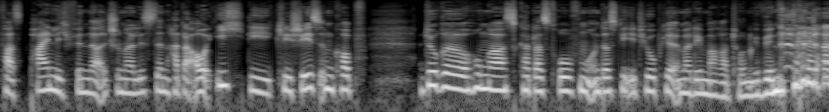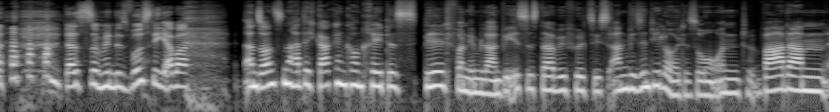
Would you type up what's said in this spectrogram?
fast peinlich finde als Journalistin, hatte auch ich die Klischees im Kopf. Dürre, Hungerskatastrophen und dass die Äthiopier immer den Marathon gewinnen. das zumindest wusste ich, aber ansonsten hatte ich gar kein konkretes Bild von dem Land. Wie ist es da? Wie fühlt es sich an? Wie sind die Leute so? Und war dann,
